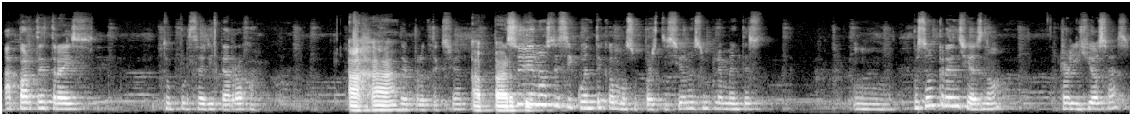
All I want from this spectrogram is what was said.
Aparte traes tu pulserita roja Ajá, de protección. aparte. Eso yo no sé si cuente como superstición o simplemente es... mm, pues son creencias, ¿no? Religiosas.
